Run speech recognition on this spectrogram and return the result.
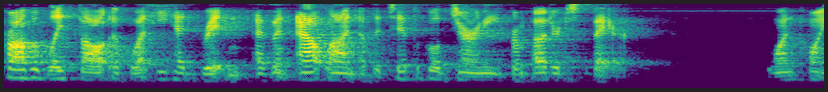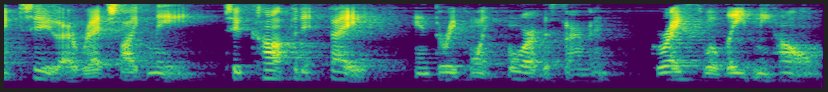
probably thought of what he had written as an outline of the typical journey from utter despair. 1.2, a wretch like me, to confident faith in 3.4 of the sermon, grace will lead me home.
